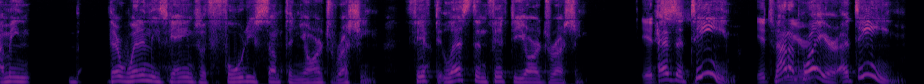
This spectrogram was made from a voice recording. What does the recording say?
I mean, they're winning these games with forty something yards rushing, fifty yeah. less than fifty yards rushing. It's as a team. It's not weird. a player, a team.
